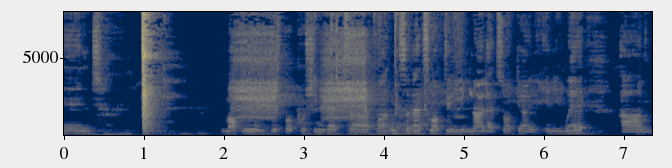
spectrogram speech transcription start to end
and lock it in just by pushing that uh, button. So that's locked in. You know that's not going anywhere. Um,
